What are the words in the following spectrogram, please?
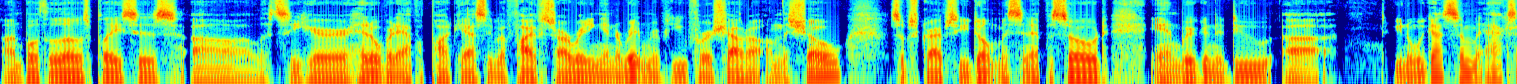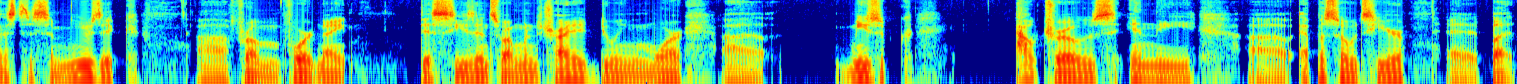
on both of those places. Uh, let's see here. Head over to Apple Podcasts, leave a five star rating and a written review for a shout out on the show. Subscribe so you don't miss an episode. And we're gonna do. Uh, you know, we got some access to some music uh, from Fortnite this season, so I'm gonna try doing more uh, music outros in the uh, episodes here, uh, but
